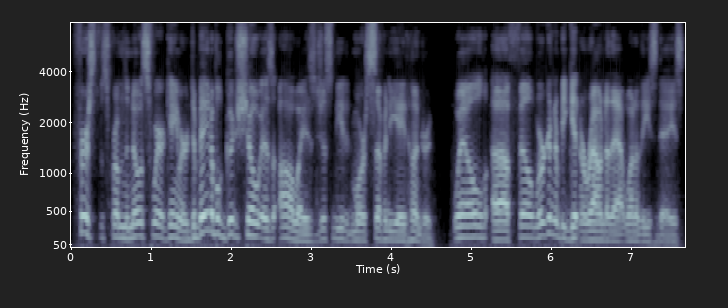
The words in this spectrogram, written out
First was from the No Swear Gamer. Debatable good show as always. Just needed more 7800. Well, uh, Phil, we're going to be getting around to that one of these days.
